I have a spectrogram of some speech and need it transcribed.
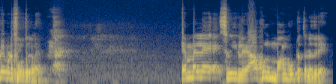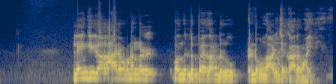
പ്രിയപ്പെട്ട സുഹൃത്തുക്കളെ M L A Shri Rahul മാങ്കൂട്ടത്തിനെതിരെ ലൈംഗിക ആരോപണങ്ങൾ വന്നിട്ട് ഇപ്പോൾ ഏതാണ്ടൊരു രണ്ട് മൂന്ന് ആഴ്ച കാലമായിരിക്കുന്നു.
